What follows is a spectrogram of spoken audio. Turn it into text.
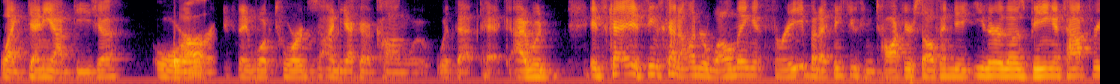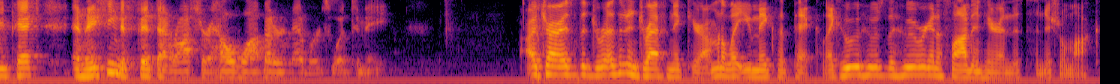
like Deni Avdija or oh. if they look towards Onyeka Okongwu with that pick. I would. It's kind. It seems kind of underwhelming at three, but I think you can talk yourself into either of those being a top three pick, and they seem to fit that roster a hell of a lot better than Edwards would to me. All right, Charlie, as the resident draft Nick here, I'm gonna let you make the pick. Like, who who's the who we're gonna slot in here in this initial mock?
